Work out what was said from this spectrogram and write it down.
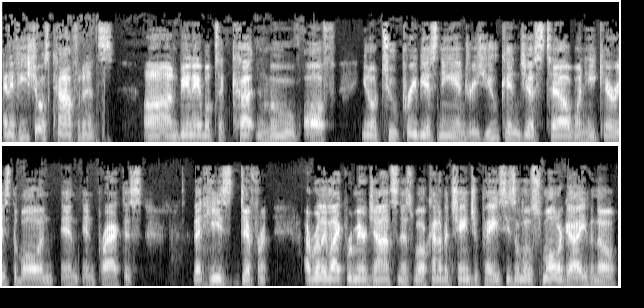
And if he shows confidence uh, on being able to cut and move off, you know, two previous knee injuries, you can just tell when he carries the ball in, in, in practice that he's different. I really like Rahmir Johnson as well. Kind of a change of pace. He's a little smaller guy, even though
